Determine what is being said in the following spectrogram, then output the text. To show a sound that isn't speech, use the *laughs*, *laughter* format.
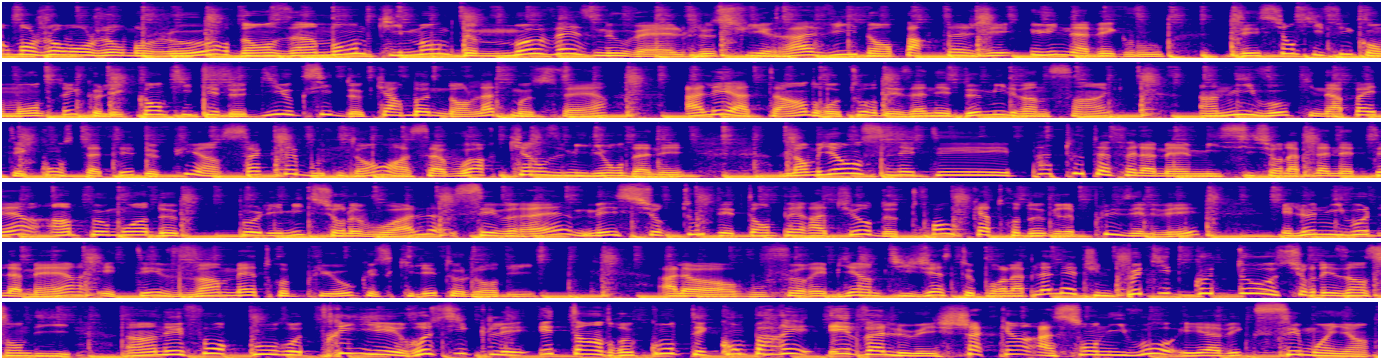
Bonjour, bonjour, bonjour, bonjour. Dans un monde qui manque de mauvaises nouvelles, je suis ravi d'en partager une avec vous. Des scientifiques ont montré que les quantités de dioxyde de carbone dans l'atmosphère allaient atteindre autour des années 2025 un niveau qui n'a pas été constaté depuis un sacré bout de temps, à savoir 15 millions d'années. L'ambiance n'était pas tout à fait la même ici sur la planète Terre, un peu moins de polémique sur le voile, c'est vrai, mais surtout des températures de 3 ou 4 degrés plus élevées, et le niveau de la mer était 20 mètres plus haut que ce qu'il est aujourd'hui. Alors, vous ferez bien un petit geste pour la planète, une petite goutte d'eau sur les incendies, un effort pour trier, recycler, éteindre, compter, comparer, évaluer, chacun à son niveau et avec ses moyens.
